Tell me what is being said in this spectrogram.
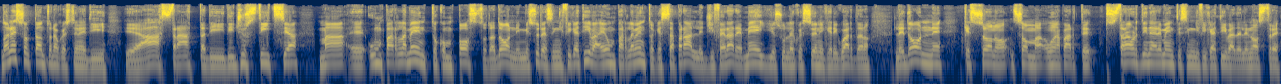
Non è soltanto una questione di eh, astratta, di, di, giustizia, ma eh, un Parlamento composto da donne in misura significativa è un Parlamento che saprà legiferare meglio consiglio sulle questioni che riguardano le donne, che sono insomma una parte straordinariamente significativa delle nostre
